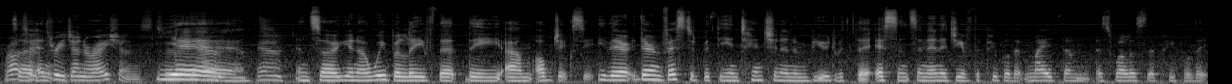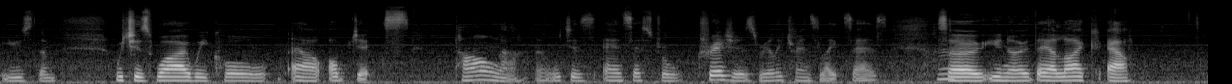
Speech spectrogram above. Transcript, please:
Right, so, so three generations. Yeah, yeah, yeah, And so you know we believe that the um, objects they're they're invested with the intention and imbued with the essence and energy of the people that made them as well as the people that used them, which is why we call our objects taonga, uh, which is ancestral treasures. Really translates as. Hmm. So you know they are like our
